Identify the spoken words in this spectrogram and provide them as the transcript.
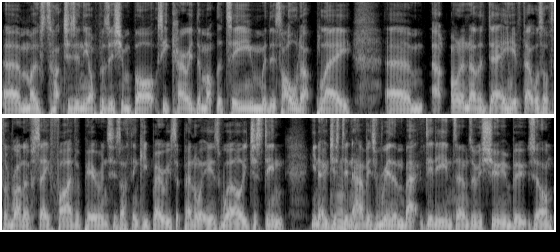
Uh, most touches in the opposition box. He carried them up the team with his hold up play. Um, uh, on another day, if that was off the run of say five appearances, I think he buries a penalty as well. He just didn't, you know, just didn't have his rhythm back, did he, in terms of his shooting boots on?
